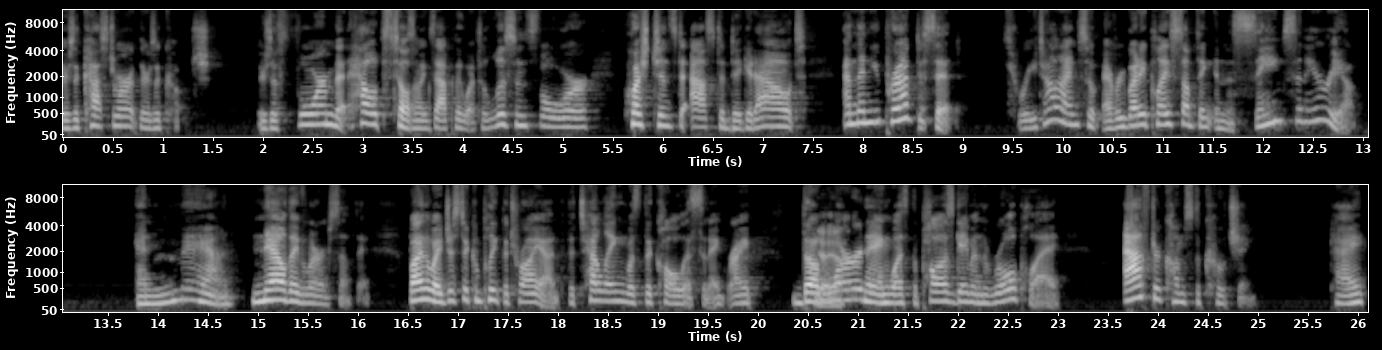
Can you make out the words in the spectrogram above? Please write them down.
there's a customer, there's a coach. There's a form that helps, tells them exactly what to listen for, questions to ask to dig it out, and then you practice it three times so everybody plays something in the same scenario. And man, now they've learned something. By the way, just to complete the triad, the telling was the call listening, right? The yeah, learning yeah. was the pause game and the role play. After comes the coaching. Okay.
